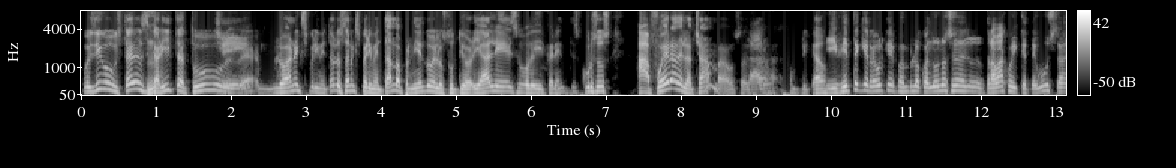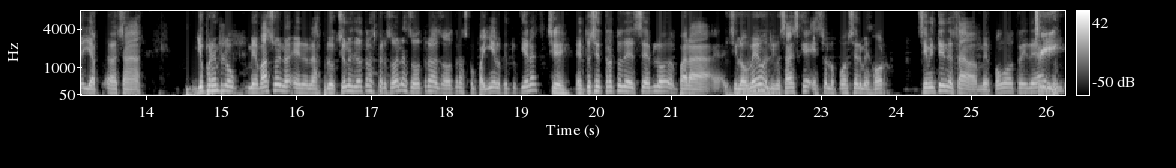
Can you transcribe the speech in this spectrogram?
Pues digo, ustedes, ¿Mm? Carita, tú Sí. eh, lo han experimentado, lo están experimentando, aprendiendo de los tutoriales o de diferentes cursos afuera de la chamba. O sea, Claro. complicado. Y fíjate que Raúl, que por ejemplo, cuando uno hace un trabajo y que te gusta, y, o sea, yo por ejemplo me baso en, en las producciones de otras personas, otras, otras compañías, lo que tú quieras, Sí. entonces trato de hacerlo para, si lo veo, digo, ¿sabes qué? Esto lo puedo hacer mejor. ¿Sí me entiendes? O sea, me pongo otra idea Sí.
